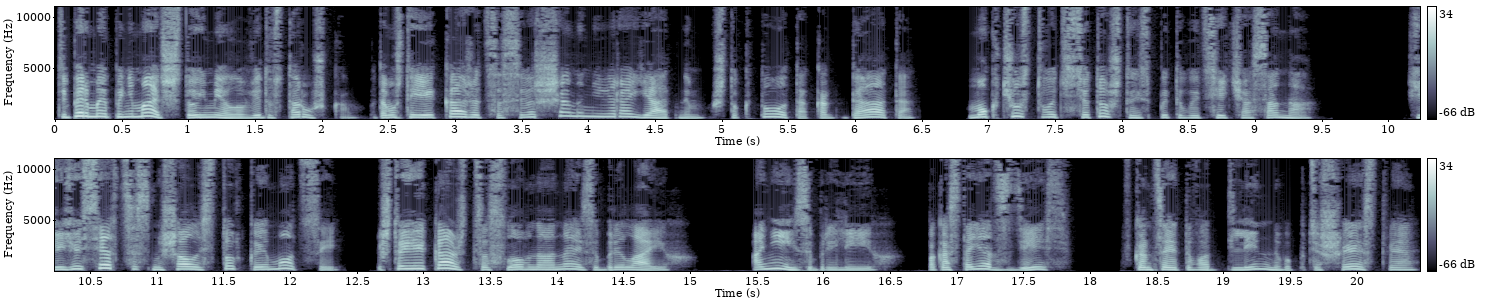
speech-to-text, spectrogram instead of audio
Теперь Мэй понимает, что имела в виду старушка, потому что ей кажется совершенно невероятным, что кто-то когда-то мог чувствовать все то, что испытывает сейчас она. В ее сердце смешалось столько эмоций, что ей кажется, словно она изобрела их. Они изобрели их, пока стоят здесь, в конце этого длинного путешествия,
